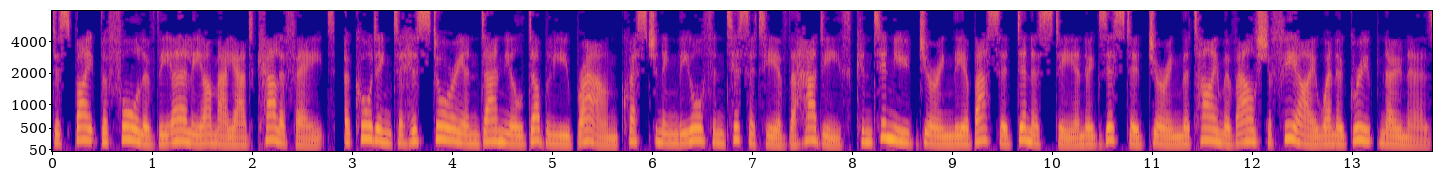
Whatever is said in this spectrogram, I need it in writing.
Despite the fall of the early Umayyad Caliphate, according to historian Daniel W. Brown questioning the authenticity of the hadith continued during the Abbasid dynasty and existed during the time of al-Shafi'i when a group known as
